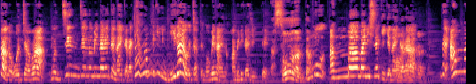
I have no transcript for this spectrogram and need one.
他のお茶はもう全然飲み慣れてないから基本的に苦いお茶って飲めないのアメリカ人って。あそうなんだ。もう甘々にしなきゃいけないから、うんうんうんで、あんま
